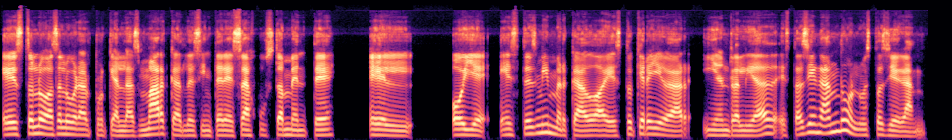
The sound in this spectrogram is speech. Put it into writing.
Esto lo vas a lograr porque a las marcas les interesa justamente el, oye, este es mi mercado, a esto quiere llegar y en realidad estás llegando o no estás llegando.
